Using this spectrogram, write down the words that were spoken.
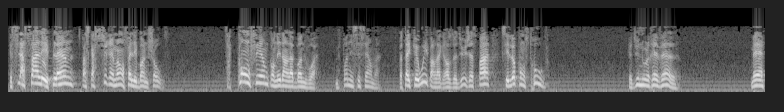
que si la salle est pleine, c'est parce qu'assurément on fait les bonnes choses. Ça confirme qu'on est dans la bonne voie, mais pas nécessairement. Peut-être que oui, par la grâce de Dieu, j'espère que c'est là qu'on se trouve. Que Dieu nous le révèle. Mais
